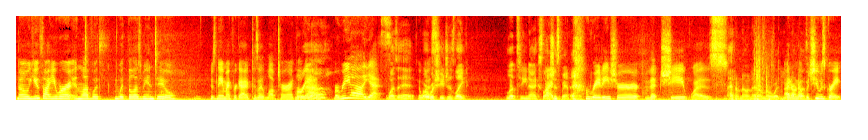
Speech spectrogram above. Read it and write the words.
no. You thought you were in love with with the lesbian too, whose name I forget because I loved her. I feel Maria? bad. Maria, yes. Was it? It was. Or was. she just like Latina slash I'm- Hispanic? Pretty sure that she was. I don't know, and I don't remember what I don't know, but she was great.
